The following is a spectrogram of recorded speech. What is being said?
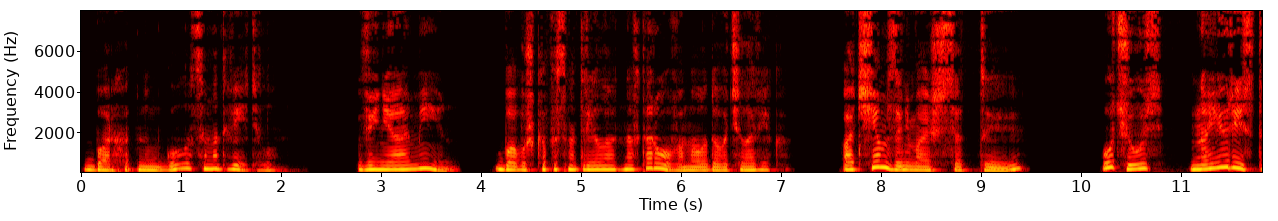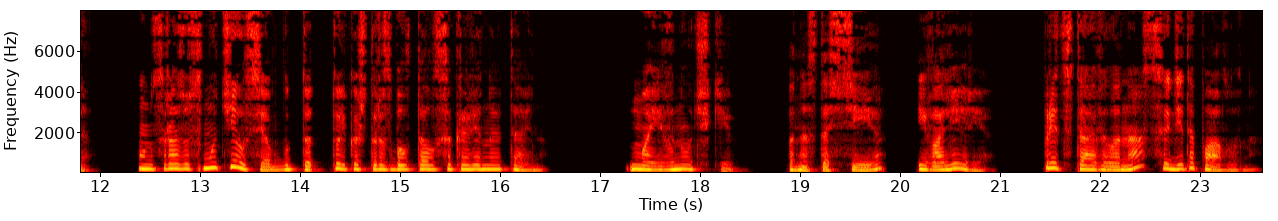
бархатным голосом ответил он. Вениамин, Бабушка посмотрела на второго молодого человека. А чем занимаешься ты? Учусь на юриста. Он сразу смутился, будто только что разболтал сокровенную тайну. Мои внучки Анастасия и Валерия представила нас Эдита Павловна.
